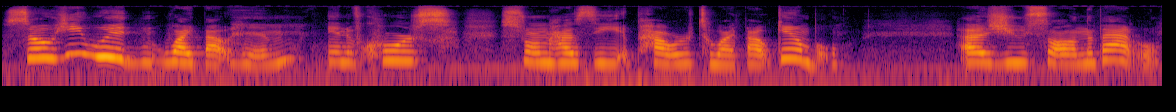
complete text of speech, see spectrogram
So he would wipe out him, and of course, Storm has the power to wipe out Gambull, as you saw in the battle.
